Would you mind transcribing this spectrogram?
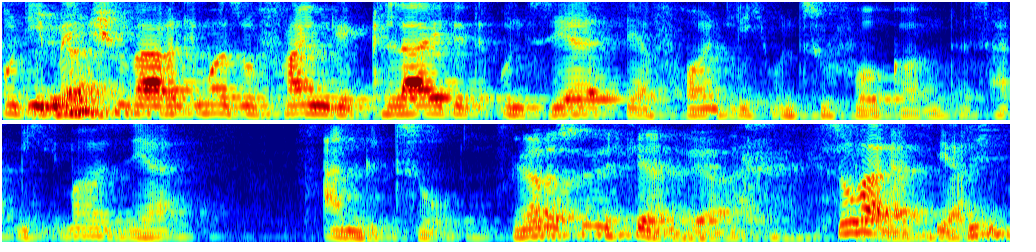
und die ja. Menschen waren immer so fein gekleidet und sehr, sehr freundlich und zuvorkommend. Das hat mich immer sehr angezogen. Ja, das höre ich gerne, ja. So war das, ja. Wie,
